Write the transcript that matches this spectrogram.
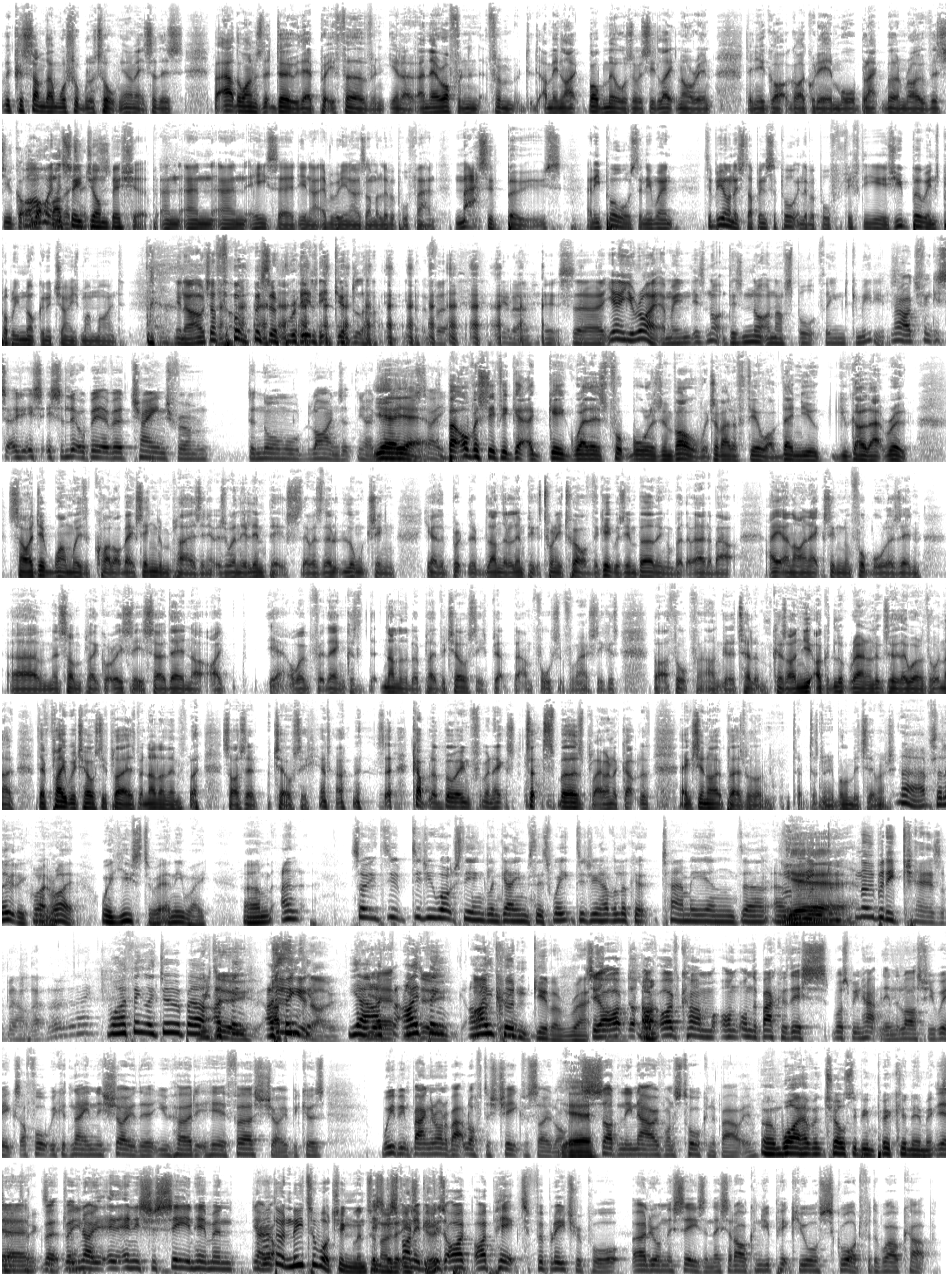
because some don't watch football at all, you know what I mean? So there's, but out of the ones that do, they're pretty fervent, you know, and they're often from, I mean, like Bob Mills, obviously Leyton Orient, then you've got a guy called Ian Moore, Blackburn Rovers, you've got Well, a I lot went of to see teams. John Bishop, and, and, and he said, you know, everybody knows I'm a Liverpool fan. Massive boos. And he paused and he went, to be honest, I've been supporting Liverpool for 50 years. You booing's probably not going to change my mind. You know, which I thought was a really good line. You know, but, you know, it's, uh, yeah, you're right. I mean, it's not, there's not enough sport themed comedians. No, I just think it's, it's it's a little bit of a change from the normal lines that you know. Yeah, yeah. take. But obviously, if you get a gig where there's footballers involved, which I've had a few of, then you, you go that route. So I did one with quite a lot of ex-England players in it. Was when the Olympics, there was the launching, you know, the, the London Olympics 2012. The gig was in Birmingham, but they had about eight or nine ex-England footballers in, um, and some played quite recently. So then I yeah, I went for it then because none of them had played for Chelsea. But, but unfortunate for them actually, because but I thought I'm going to tell them because I knew I could look around and look who they were. and I thought no, they've played with Chelsea players, but none of them. Play. So I said Chelsea. You know, So a couple of booing from an ex Spurs player and a couple of ex United players. Well, that doesn't really bother me too much. No, absolutely, quite Mhm. right. We're used to it anyway. Um, and so, did, did you watch the England games this week? Did you have a look at Tammy and? Uh, and Yeah. Nobody cares about that, though, do they? Well, I think they do about. We I do. think. I Do think. you it- though? Yeah, I, th- I think. I, I couldn't give a rat's See, I, ass. I, I've come on, on the back of this, what's been happening the last few weeks. I thought we could name this show that You Heard It Here First show because we've been banging on about Loftus Cheek for so long. Yeah. Suddenly now everyone's talking about him. And why haven't Chelsea been picking him? Et Yeah, et but, but you know, and and it's just seeing him and you know, I don't need to watch England to it's, know it's that funny he's good. It's funny because I, I picked for Bleacher Report earlier on this season. They said, "Oh, can you pick your squad for the World Cup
